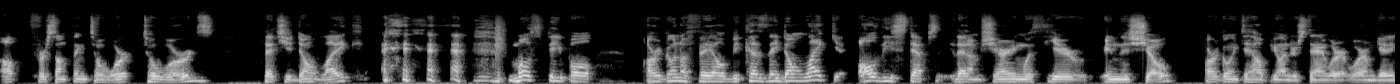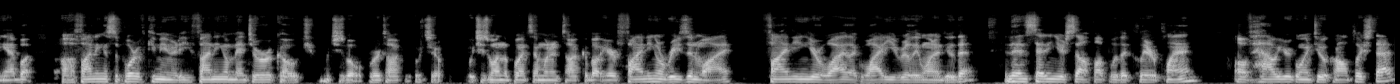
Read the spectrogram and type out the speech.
up for something to work towards that you don't like, most people are going to fail because they don't like it. All these steps that I'm sharing with here in this show are going to help you understand where, where I'm getting at. But uh, finding a supportive community, finding a mentor or coach, which is what we're talking, which, which is one of the points I'm going to talk about here. Finding a reason why, finding your why, like why do you really want to do that? And then setting yourself up with a clear plan of how you're going to accomplish that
